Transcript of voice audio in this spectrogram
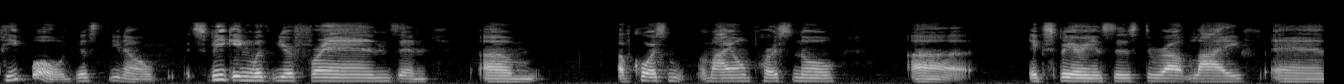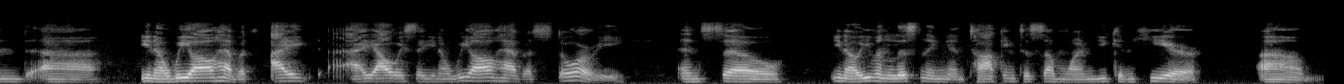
people. Just you know, speaking with your friends, and um, of course, my own personal uh, experiences throughout life, and uh, you know, we all have a, I, I always say, you know, we all have a story. And so, you know, even listening and talking to someone, you can hear, um,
